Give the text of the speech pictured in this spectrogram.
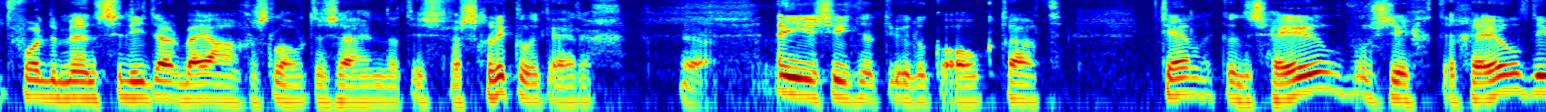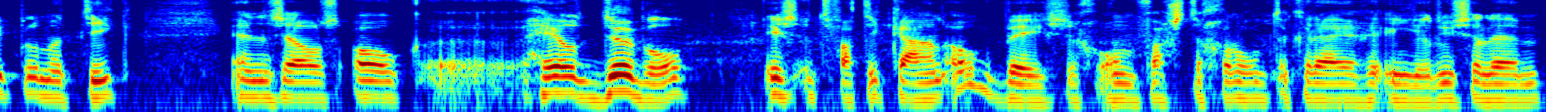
voor de mensen die daarbij aangesloten zijn. Dat is verschrikkelijk erg. Ja. En je ziet natuurlijk ook dat telkens heel voorzichtig, heel diplomatiek en zelfs ook uh, heel dubbel is het Vaticaan ook bezig om vaste grond te krijgen in Jeruzalem,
